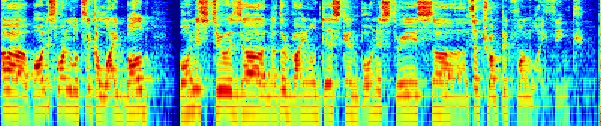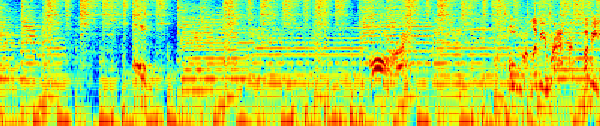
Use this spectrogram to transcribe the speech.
uh, bonus one looks like a light bulb. Bonus two is uh, another vinyl disc, and bonus three is uh, it's a trumpet funnel, I think. Oh. Hold on, let me rap. Let me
